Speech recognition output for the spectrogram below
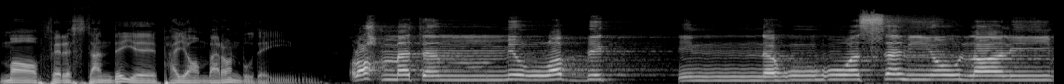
ما فرستنده پیامبران بوده ایم. رحمة من ربك إنه هو السميع العليم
